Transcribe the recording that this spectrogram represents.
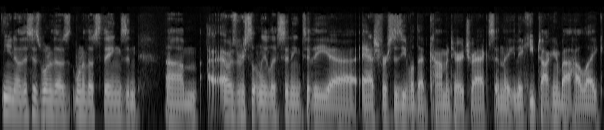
you know this is one of those one of those things and um, I, I was recently listening to the uh, Ash versus Evil Dead commentary tracks, and they, they keep talking about how like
